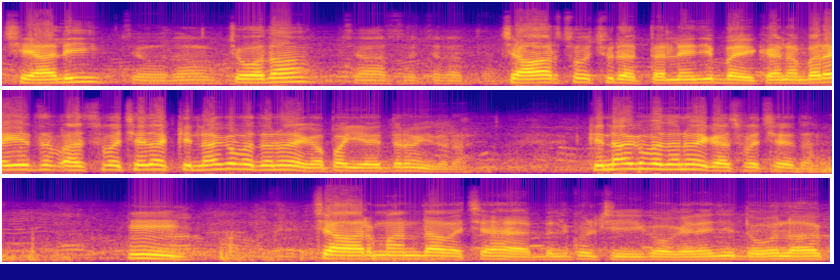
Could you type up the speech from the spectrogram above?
چھیالی چودہ چار سو چورہتر لیں جی بھائی کا نمبر ہے اس بچے کا کن کا وزن ہوئے گا بھائی ادھر ادھر کن کا وزن ہوئے گا اس بچے کا ہوں چار من کا بچہ ہے بالکل ٹھیک ہو گیا جی دو لاکھ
